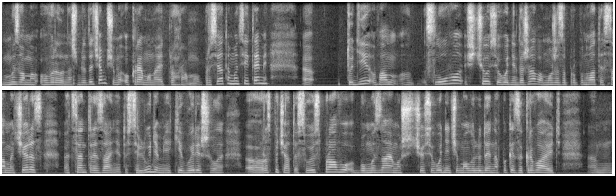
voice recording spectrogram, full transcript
ми з вами говорили нашим глядачам, що ми окремо навіть програму присвятимо цій темі. Е, Тоді вам е, слово, що сьогодні держава може запропонувати саме через е, центри зайнятості людям, які вирішили розпочати свою справу. Бо ми знаємо, що сьогодні чимало людей навпаки закривають ем,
